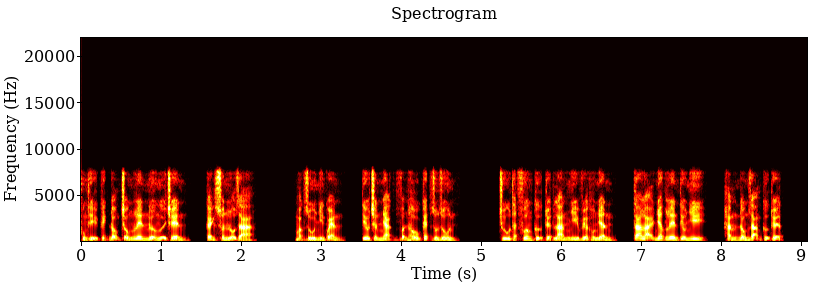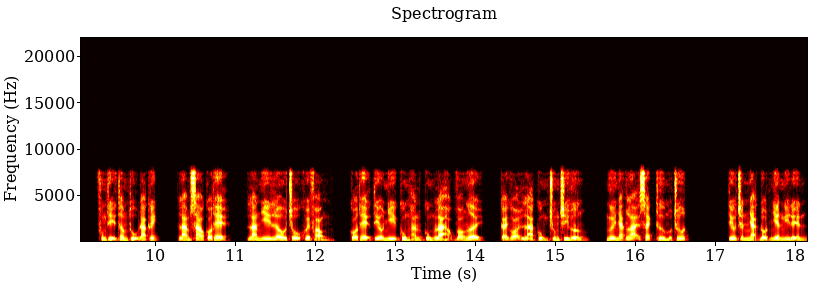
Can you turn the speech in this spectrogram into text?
Phùng thị kích động chống lên nửa người trên, cảnh xuân lộ ra mặc dù nhìn quen, tiêu chấn nhạc vẫn hầu kết run run. Chu thất phương cự tuyệt lan nhi việc hôn nhân, ta lại nhắc lên tiêu nhi, hắn đồng dạng cự tuyệt. Phùng thị thâm thụ đà kích, làm sao có thể? Lan nhi lâu chỗ khuê phòng, có thể tiêu nhi cùng hắn cùng là học võ người, cái gọi là cùng chung trí hướng, ngươi nhắc lại sách thử một chút. Tiêu chấn nhạc đột nhiên nghĩ đến,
